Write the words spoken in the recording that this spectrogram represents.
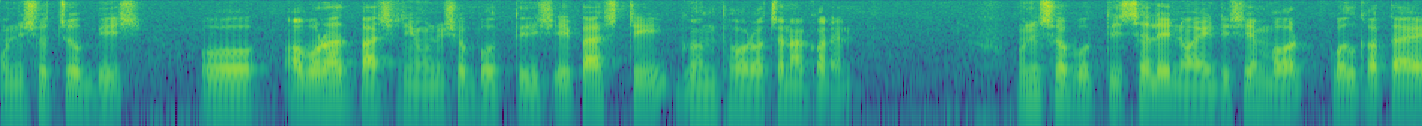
উনিশশো চব্বিশ ও অবরাধ বাসিনী উনিশশো বত্রিশ এই পাঁচটি গ্রন্থ রচনা করেন। উনিশশো বত্রিশ সালে নয় ডিসেম্বর কলকাতায়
